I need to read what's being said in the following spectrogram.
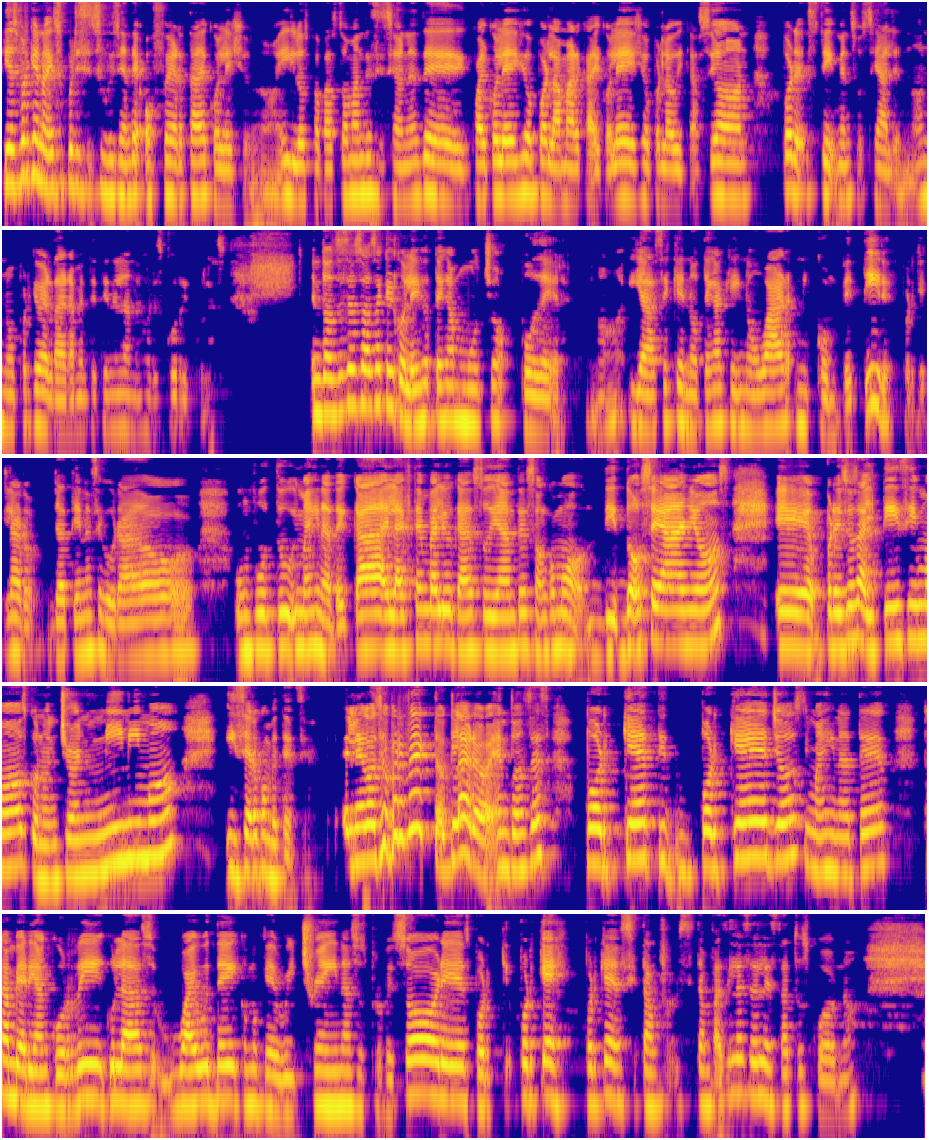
Y es porque no hay suficiente oferta de colegios, ¿no? Y los papás toman decisiones de cuál colegio por la marca de colegio, por la ubicación, por statements sociales, ¿no? No porque verdaderamente tienen las mejores currículas. Entonces eso hace que el colegio tenga mucho poder, ¿no? Y hace que no tenga que innovar ni competir, porque claro, ya tiene asegurado un futuro, imagínate, cada, el lifetime value de cada estudiante son como 12 años, eh, precios altísimos, con un churn mínimo y cero competencia. El negocio perfecto, claro. Entonces, ¿Por qué, ¿Por qué ellos, imagínate, cambiarían currículas? Why would they como que retrain a sus profesores? ¿Por qué? ¿Por qué? ¿Por qué? Si tan, si tan fácil es el status quo, ¿no?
